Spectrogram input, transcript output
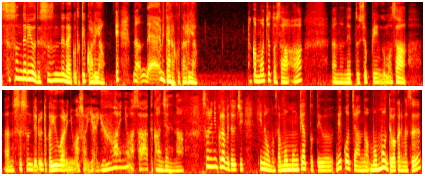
進んでるようで進んでないこと結構あるやん。え、なんで？みたいなことあるやん。なんかもうちょっとさ、あのネットショッピングもさ、あの、進んでるとか言う割にはさ、いや、言う割にはさ、って感じやねんな。それに比べてうち、昨日もさ、モンモンキャットっていう猫ちゃんの、モンモンってわかります？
